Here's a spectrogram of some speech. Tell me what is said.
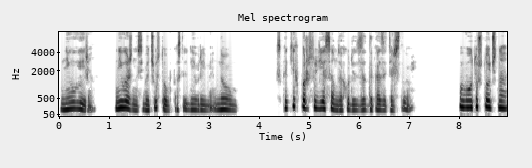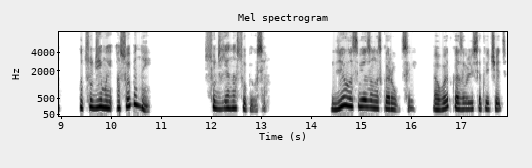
Не уверен. Неважно себя чувствовал в последнее время, но... С каких пор судья сам заходит за доказательствами? Вот уж точно. Подсудимый особенный? Судья насупился. Дело связано с коррупцией, а вы отказывались отвечать.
